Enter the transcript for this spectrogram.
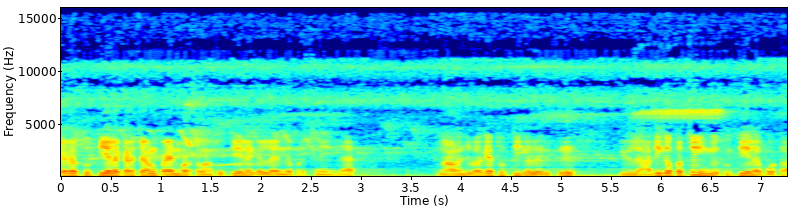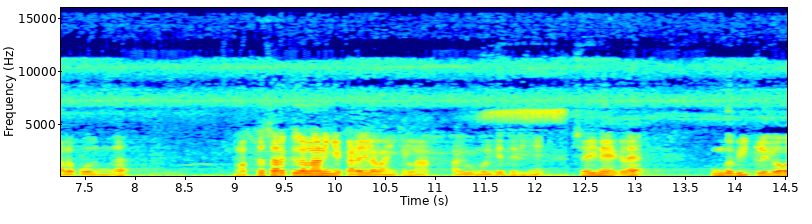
வேறு துத்தி இலை கிடைச்சாலும் பயன்படுத்தலாம். துத்தி இலைகளில் எந்த பிரச்சனையும் இல்லை. நாலஞ்சு வகை துத்திகள் இருக்குது இதில் அதிகபட்சம் இந்த சுத்தியலை போட்டாலே போதுங்க. மற்ற சரக்குகள்லாம் நீங்கள் கடையில் வாங்கிக்கலாம். அது உங்களுக்கே தெரியும். சரி உங்கள் வீட்லேயோ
